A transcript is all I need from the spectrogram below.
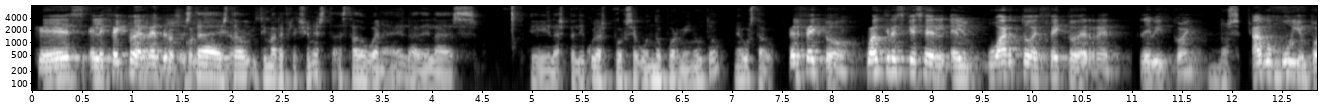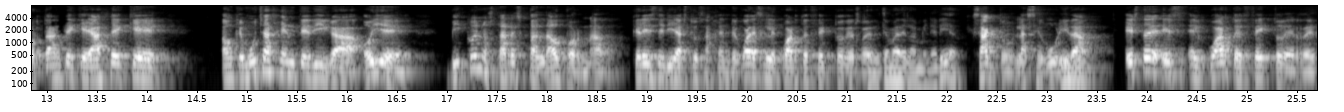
que es el efecto de red de los Esta, esta última reflexión está- ha estado buena, ¿eh? La de las, eh, las películas por segundo por minuto. Me ha gustado. Perfecto. ¿Cuál crees que es el, el cuarto efecto de red de Bitcoin? No sé. Algo muy importante que hace que, aunque mucha gente diga, oye, Bitcoin no está respaldado por nada. ¿Qué les dirías tú a esa gente? ¿Cuál es el cuarto efecto de por red? el tema de la minería. Exacto, la seguridad. Este es el cuarto efecto de red.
